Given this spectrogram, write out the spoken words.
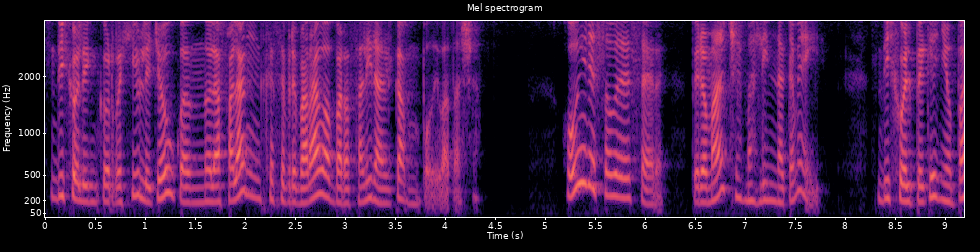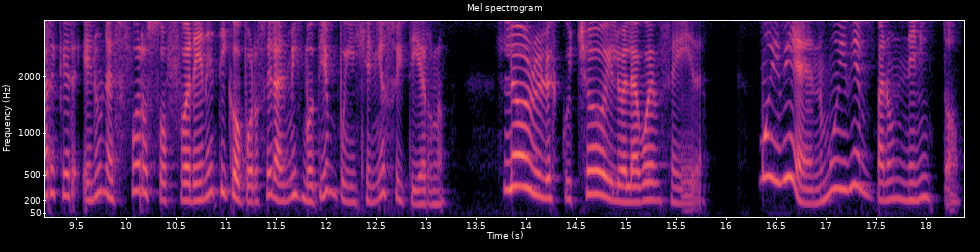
dijo el incorregible Joe cuando la falange se preparaba para salir al campo de batalla. Oír es obedecer, pero March es más linda que May, dijo el pequeño Parker en un esfuerzo frenético por ser al mismo tiempo ingenioso y tierno. Lori lo escuchó y lo alabó enseguida. Muy bien, muy bien para un nenito.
